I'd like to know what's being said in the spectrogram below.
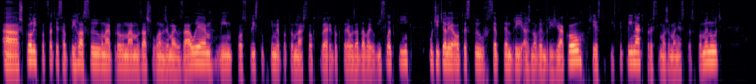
A školy v podstate sa prihlasujú, najprv nám zašlo len, že majú záujem, my im sprístupníme potom náš software, do ktorého zadávajú výsledky Učitelia otestujú v septembri až novembri žiakov v šiestich disciplínach, ktoré si môžeme neskôr spomenúť.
